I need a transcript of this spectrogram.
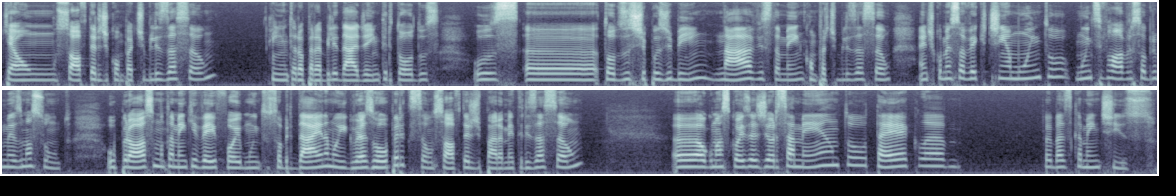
que é um software de compatibilização e interoperabilidade entre todos os, uh, todos os tipos de BIM, naves também, compatibilização. A gente começou a ver que tinha muito, muito se falava sobre o mesmo assunto. O próximo também que veio foi muito sobre Dynamo e Grasshopper, que são softwares de parametrização. Uh, algumas coisas de orçamento, tecla, foi basicamente isso.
